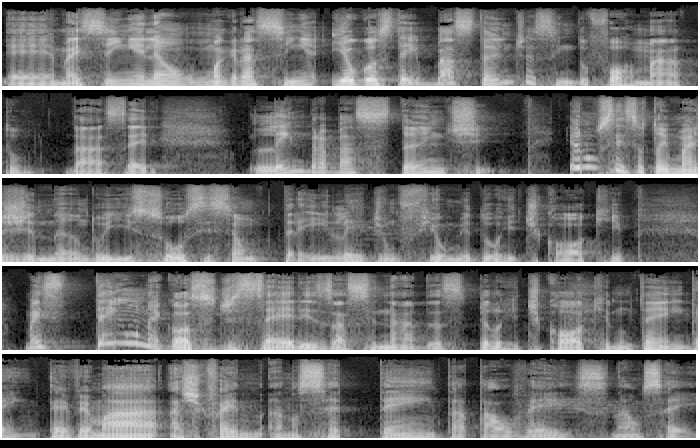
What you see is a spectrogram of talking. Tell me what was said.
É, mas sim, ele é um- uma gracinha. E eu gostei bastante, assim, do formato da série. Lembra bastante. Eu não sei se eu tô imaginando isso ou se isso é um trailer de um filme do Hitchcock. Mas tem um negócio de séries assinadas pelo Hitchcock, não tem? Tem, teve uma, acho que foi anos 70, talvez, não sei,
